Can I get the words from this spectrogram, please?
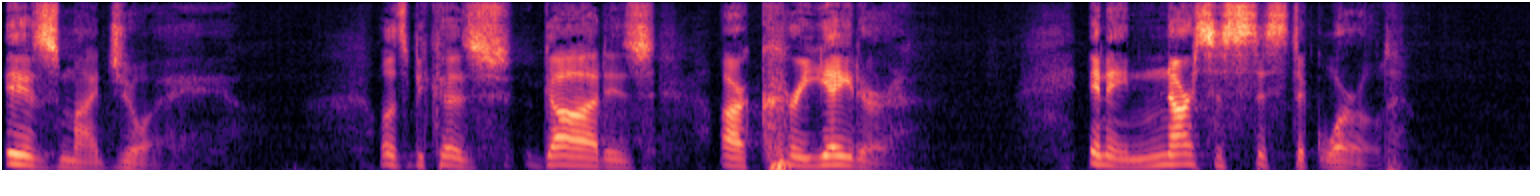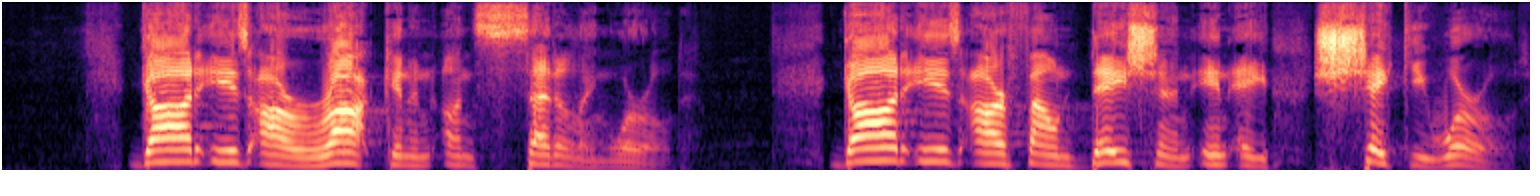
is my joy? Well, it's because God is our creator in a narcissistic world. God is our rock in an unsettling world. God is our foundation in a shaky world.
